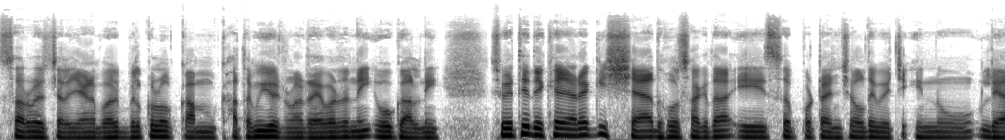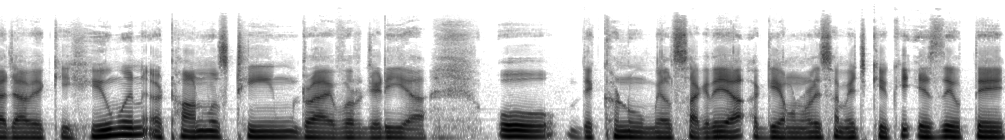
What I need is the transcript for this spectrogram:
ਸਰਵਿਸ ਚਲੇ ਜਾਣ ਬਿਲਕੁਲ ਉਹ ਕੰਮ ਖਤਮ ਹੀ ਹੋ ਜਾਣਾ ਡਰਾਈਵਰ ਦਾ ਨਹੀਂ, ਉਹ ਗੱਲ ਨਹੀਂ। ਸੋ ਇੱਥੇ ਦੇਖਿਆ ਜਾ ਰਿਹਾ ਕਿ ਸ਼ਾਇਦ ਹੋ ਸਕਦਾ ਇਸ ਪੋਟੈਂਸ਼ੀਅਲ ਦੇ ਵਿੱਚ ਇਹਨੂੰ ਲਿਆ ਜਾਵੇ ਕਿ ਹਿਊਮਨ ਆਟੋਨਮਸ ਟੀਮ ਡਰਾਈਵਰ ਜਿਹੜੀ ਆ ਉਹ ਦੇਖਣ ਨੂੰ ਮਿਲ ਸਕਦੇ ਆ ਅੱਗੇ ਆਉਣ ਵਾਲੇ ਸਮੇਂ 'ਚ, ਕਿਉਂਕਿ ਇਸ ਦੇ ਉੱਤੇ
